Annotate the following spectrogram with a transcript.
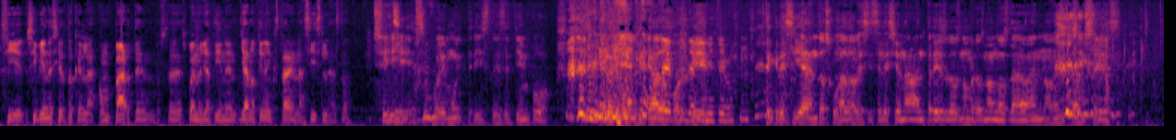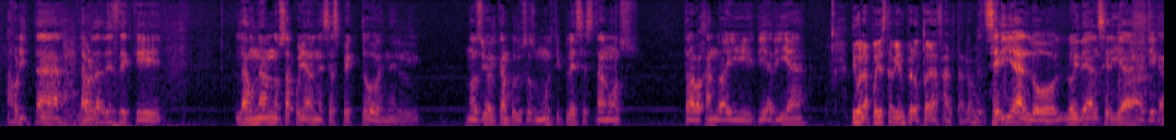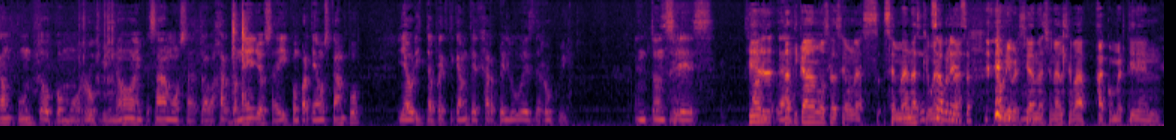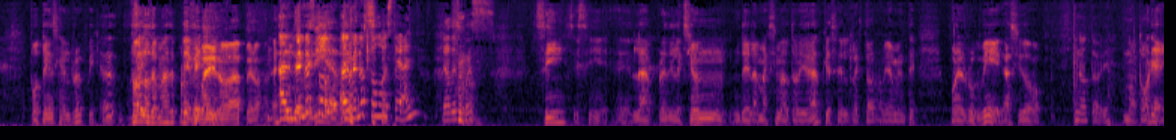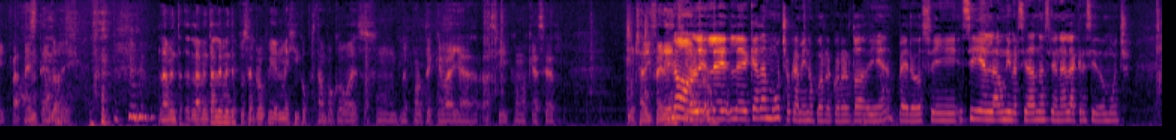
si, si bien es cierto que la comparten ustedes, bueno, ya tienen, ya no tienen que estar en las islas, ¿no? Sí, eso fue muy triste ese tiempo. Era complicado porque definitivo. te crecían dos jugadores y se lesionaban tres, los números no nos daban, ¿no? Entonces, ahorita la verdad es de que la UNAM nos ha apoyado en ese aspecto, en el nos dio el campo de usos múltiples, estamos trabajando ahí día a día. Digo, el apoyo está bien, pero todavía falta, ¿no? Sería lo, lo ideal sería llegar a un punto como rugby, ¿no? Empezábamos a trabajar con ellos, ahí compartíamos campo y ahorita prácticamente el Harpelú es de rugby. Entonces, Sí, ahorita- platicábamos hace unas semanas que bueno, Sobre la, eso. la Universidad Nacional se va a convertir en potencia en rugby. Todos sí, los demás deportes debería. igual y no va, pero ¿eh? Al menos, Debería to- de- al menos todo este año. Ya después. Sí, sí, sí. eh, la predilección de la máxima autoridad, que es el rector, obviamente, por el rugby ha sido Notoria. notoria y patente, ¿no? Y lamenta- lamentablemente, pues el rugby en México, pues tampoco es un deporte que vaya así como que a hacer mucha diferencia. No, ¿no? le, le- le queda mucho camino por recorrer todavía, pero sí, sí en la Universidad Nacional ha crecido mucho.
